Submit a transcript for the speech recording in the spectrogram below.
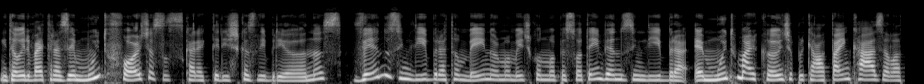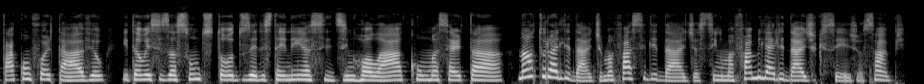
Então, ele vai trazer muito forte essas características librianas. Vênus em Libra também, normalmente, quando uma pessoa tem Vênus em Libra, é muito marcante, porque ela está em casa, ela está confortável. Então, esses assuntos todos, eles tendem a se desenrolar com uma certa naturalidade, uma facilidade, assim, uma familiaridade que seja, sabe?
